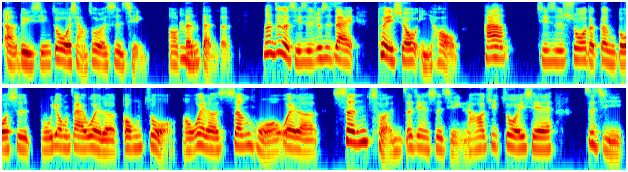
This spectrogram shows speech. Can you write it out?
呃旅行，做我想做的事情，哦，等等的。嗯那这个其实就是在退休以后，他其实说的更多是不用再为了工作哦，为了生活，为了生存这件事情，然后去做一些自己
